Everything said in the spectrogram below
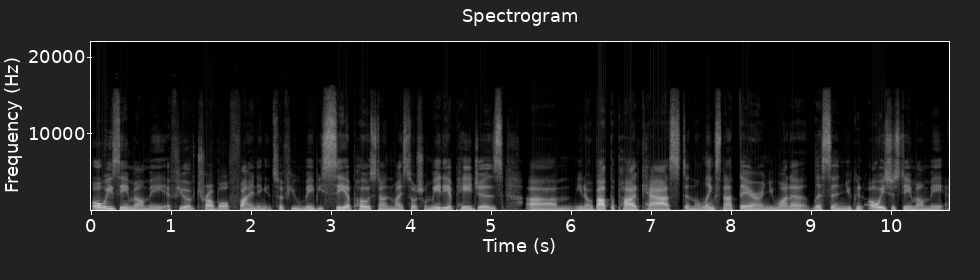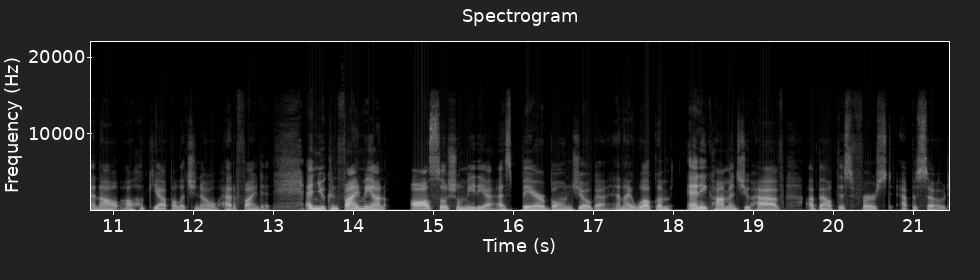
always email me if you have trouble finding it. So if you maybe see a post on my social media pages um, you know about the podcast and the link's not there and you want to listen you can always just email me and i'll i'll hook you up. I'll let you know how to find it. And you can find me on all social media as Bare Bones Yoga, and I welcome any comments you have about this first episode.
